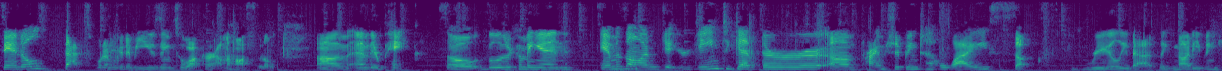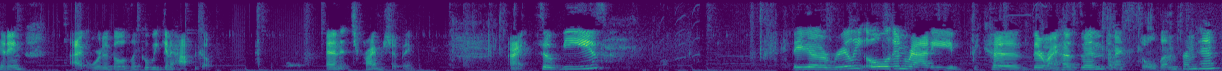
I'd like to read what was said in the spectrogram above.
sandals. That's what I'm gonna be using to walk around the hospital. Um, and they're pink. So those are coming in. Amazon, get your game together. Um, Prime shipping to Hawaii sucks really bad. Like not even kidding. I ordered those like a week and a half ago. And it's Prime shipping. All right, so these, they are really old and ratty because they're my husband's and I stole them from him,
